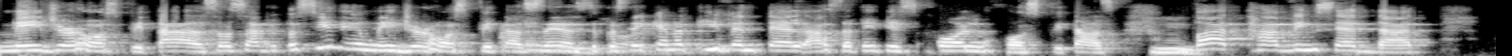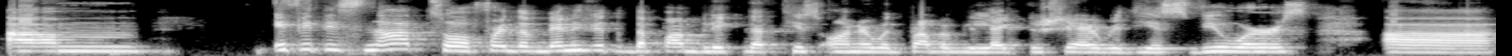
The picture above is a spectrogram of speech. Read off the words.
major hospitals. So sabi ko, sino yung major hospitals na yun? Because they cannot even tell us that it is all hospitals. Mm. But having said that, um, if it is not, so for the benefit of the public that His Honor would probably like to share with his viewers, uh,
